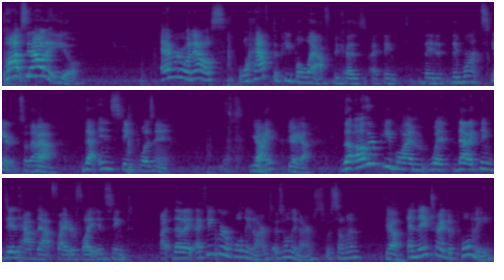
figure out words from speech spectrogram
pops out at you. Everyone else, well, half the people laugh because I think they did, they weren't scared, so that yeah. that instinct wasn't Yeah. right. Yeah. Yeah. The other people I'm with that I think did have that fight or flight instinct, I, that I, I think we were holding arms. I was holding arms with someone, Yeah. and they tried to pull me.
